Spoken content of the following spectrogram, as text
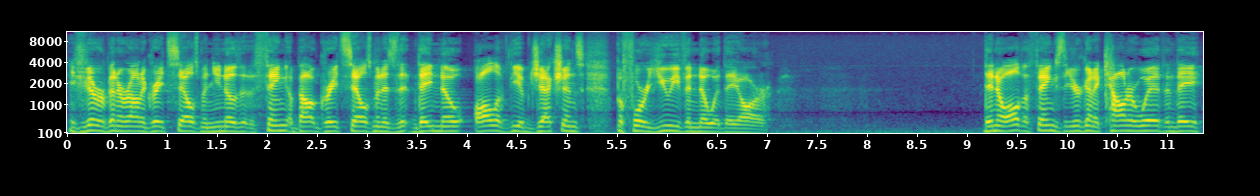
If you've ever been around a great salesman, you know that the thing about great salesmen is that they know all of the objections before you even know what they are. They know all the things that you're going to counter with, and they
